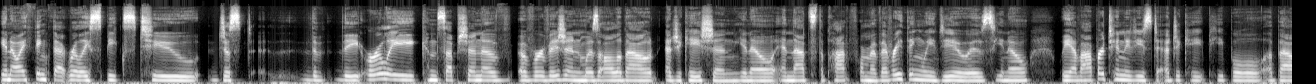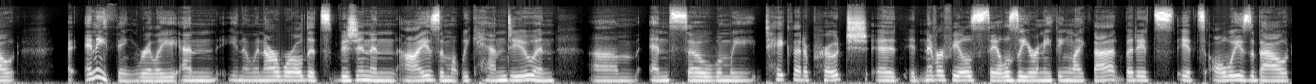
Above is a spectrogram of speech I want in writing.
you know, I think that really speaks to just the the early conception of, of revision was all about education, you know, and that's the platform of everything we do is, you know, we have opportunities to educate people about anything really. And you know, in our world, it's vision and eyes and what we can do. And um, and so when we take that approach, it, it never feels salesy or anything like that. But it's it's always about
